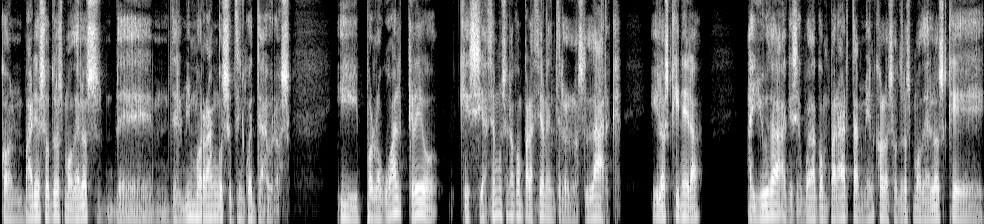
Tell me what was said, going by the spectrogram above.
con varios otros modelos del mismo rango sub 50 euros. Y por lo cual creo que si hacemos una comparación entre los LARC y los Kinera, ayuda a que se pueda comparar también con los otros modelos que,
